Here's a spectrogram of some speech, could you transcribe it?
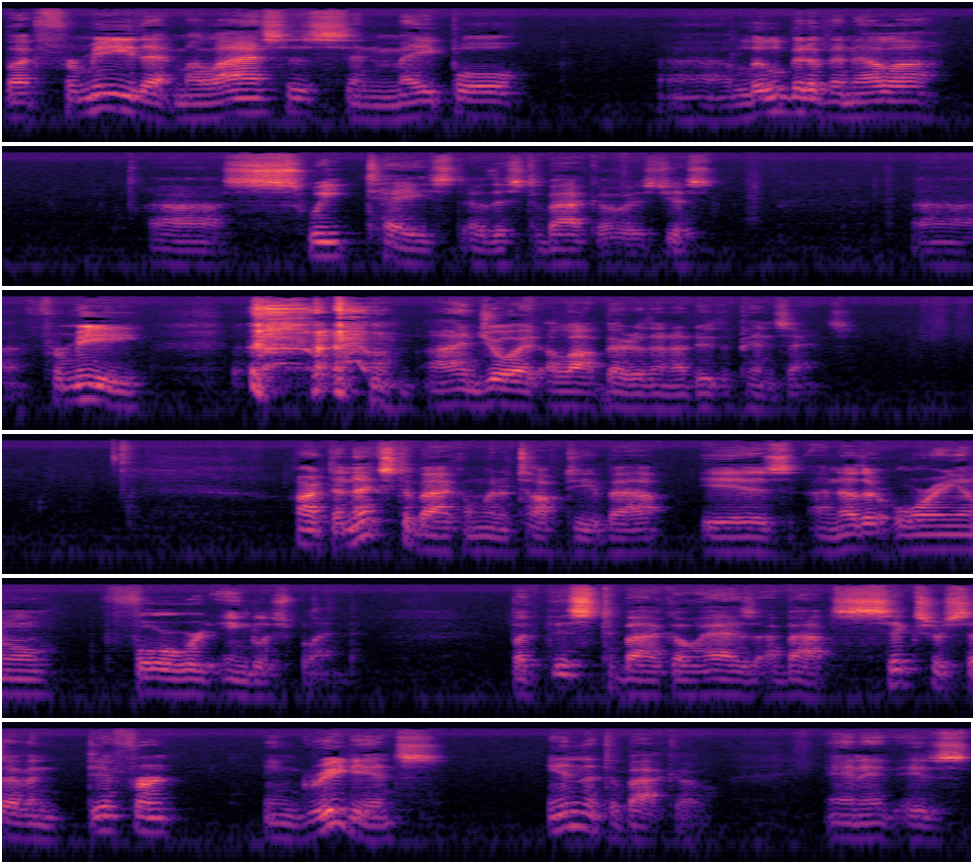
But for me, that molasses and maple, uh, a little bit of vanilla, uh, sweet taste of this tobacco is just uh, for me, I enjoy it a lot better than I do the Penzance. All right, the next tobacco I'm going to talk to you about is another Oriental forward English blend. But this tobacco has about six or seven different ingredients in the tobacco, and it is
